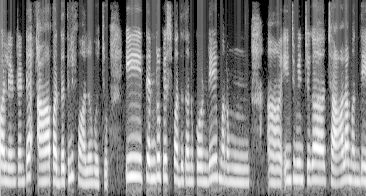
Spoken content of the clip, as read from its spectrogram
వాళ్ళు ఏంటంటే ఆ పద్ధతిని ఫాలో అవ్వచ్చు. ఈ టెన్ రూపీస్ పద్ధతి అనుకోండి మనం ఇంచుమించుగా చాలామంది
